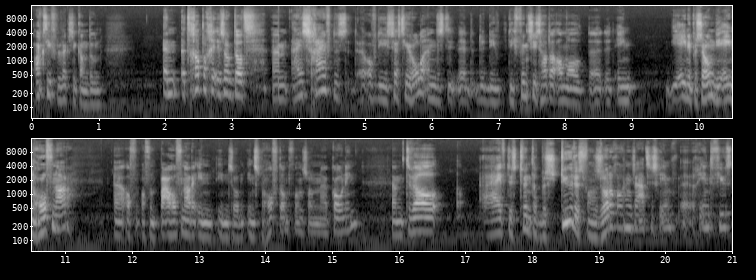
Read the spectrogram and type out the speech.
actief reflectie kan doen. En het grappige is ook dat um, hij schrijft dus over die 16 rollen. En dus die, die, die, functies hadden allemaal die ene persoon, die ene hofnaar. Uh, of, of, een paar hofnarren in, in zo'n in hof dan van zo'n koning. Um, terwijl hij heeft dus twintig bestuurders van zorgorganisaties ge, uh, geïnterviewd.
